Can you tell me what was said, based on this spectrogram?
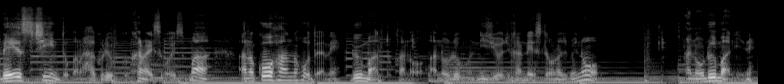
レースシーンとかの迫力がかなりすごいです。まあ、あの後半の方ではね、ルーマンとかのあのル24時間レースでおなじみのあのルーマンにね、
